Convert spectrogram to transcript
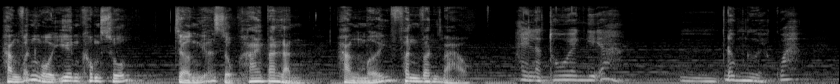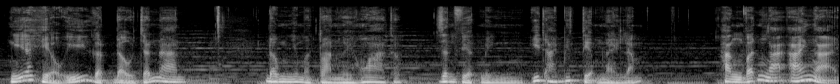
Hằng vẫn ngồi yên không xuống Chờ Nghĩa dục hai ba lần. Hằng mới phân vân bảo Hay là thôi anh Nghĩa à? Ừ, Đông người quá. Nghĩa hiểu ý gật đầu chấn an. Đông nhưng mà toàn người Hoa thôi. Dân Việt mình ít ai biết tiệm này lắm. Hằng vẫn ngã ái ngại.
